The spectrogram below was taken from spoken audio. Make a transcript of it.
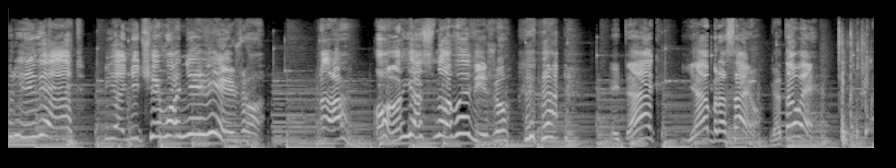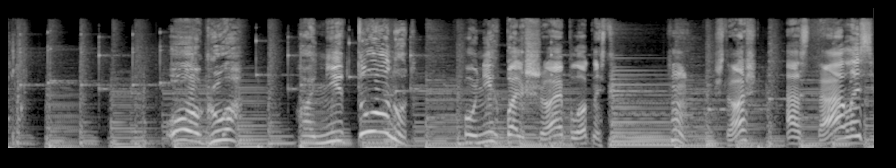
Привет! Я ничего не вижу! А, о, я снова вижу! Итак, я бросаю. Готовы? Ого! Они тонут! У них большая плотность. Хм, что ж, осталась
